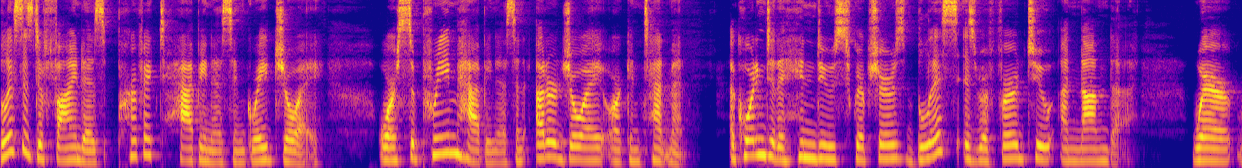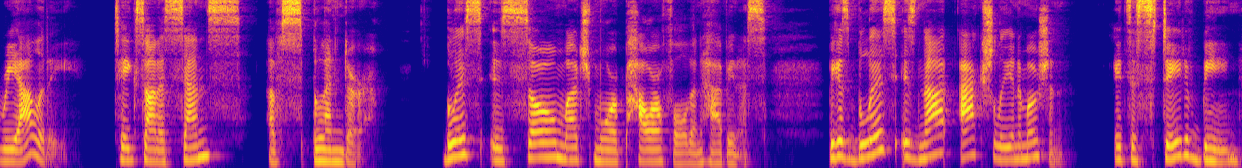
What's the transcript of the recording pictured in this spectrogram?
Bliss is defined as perfect happiness and great joy, or supreme happiness and utter joy or contentment. According to the Hindu scriptures, bliss is referred to ananda, where reality takes on a sense of splendor. Bliss is so much more powerful than happiness. Because bliss is not actually an emotion, it's a state of being.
